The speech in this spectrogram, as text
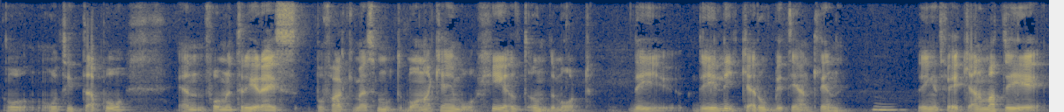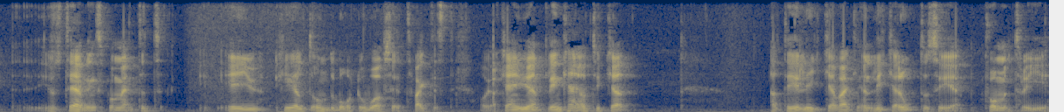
Och, och titta på en Formel 3-race på Falkenbergs motorbana kan ju vara helt underbart. Det är, det är lika roligt egentligen. Det är ingen tvekan om att det är just tävlingsmomentet är ju helt underbart oavsett faktiskt. Och jag kan ju egentligen kan jag tycka att det är lika, verkligen lika roligt att se Formel 3,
